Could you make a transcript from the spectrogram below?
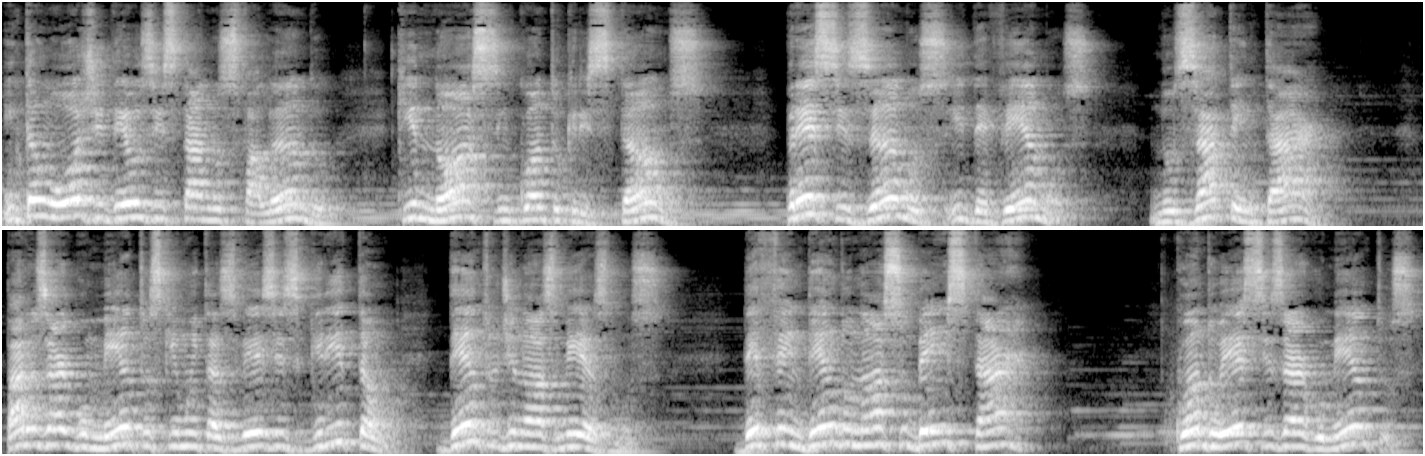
Então hoje Deus está nos falando que nós, enquanto cristãos, precisamos e devemos nos atentar para os argumentos que muitas vezes gritam dentro de nós mesmos, defendendo o nosso bem-estar. Quando esses argumentos,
